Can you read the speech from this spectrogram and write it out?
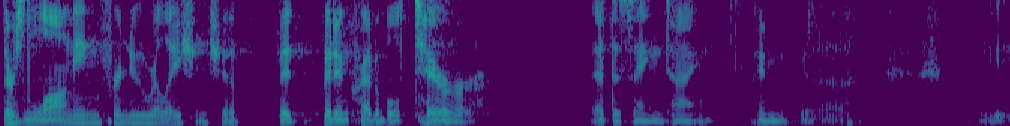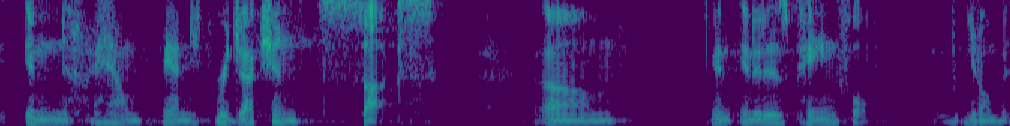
there's longing for new relationship, but, but incredible terror at the same time. And uh, in man, rejection sucks, um, and and it is painful, you know. But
